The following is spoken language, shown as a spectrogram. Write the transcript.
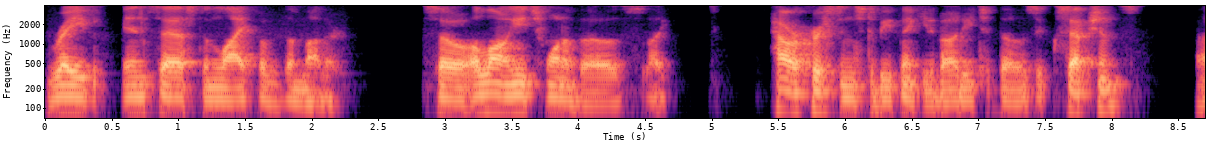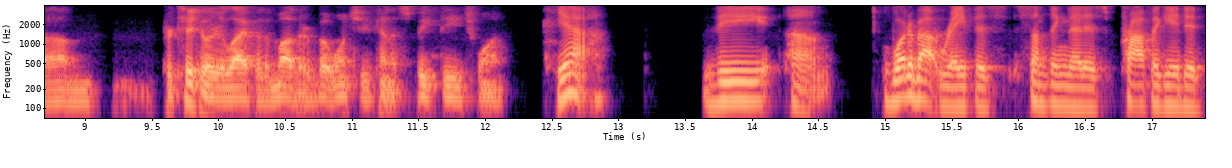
rape, incest, and life of the mother. So, along each one of those, like, how are Christians to be thinking about each of those exceptions, um, particularly life of the mother? But once you kind of speak to each one, yeah, the um, what about rape is something that is propagated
